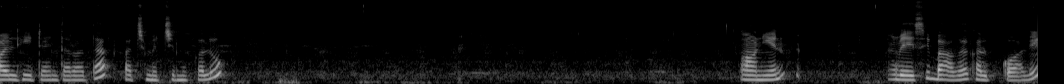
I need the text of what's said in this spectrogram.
ఆయిల్ హీట్ అయిన తర్వాత పచ్చిమిర్చి ముక్కలు. ఆనియన్ వేసి బాగా కలుపుకోవాలి.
